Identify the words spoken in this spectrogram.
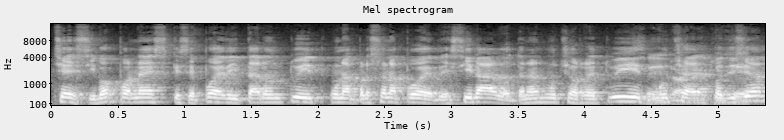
che, si vos pones que se puede editar un tweet, una persona puede decir algo, tener muchos retweets, Sí, mucha exposición,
